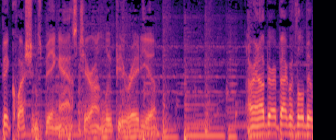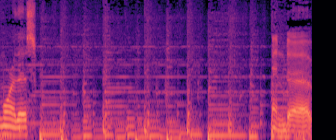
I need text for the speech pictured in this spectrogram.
Big questions being asked here on Loopy Radio. All right, I'll be right back with a little bit more of this. And uh,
